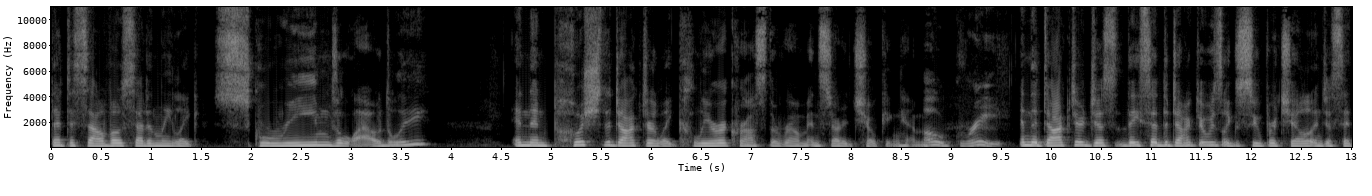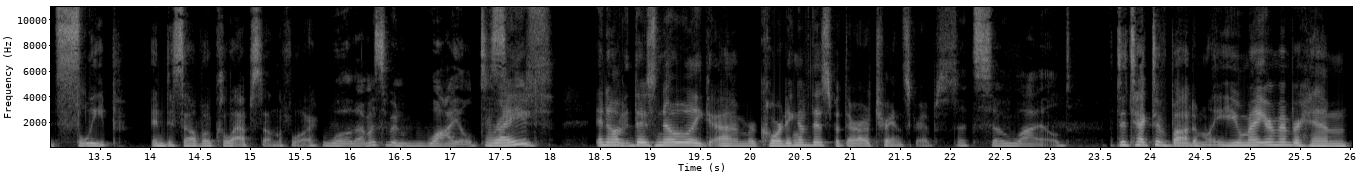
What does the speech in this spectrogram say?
that DeSalvo suddenly like screamed loudly and then pushed the doctor like clear across the room and started choking him. Oh, great. And the doctor just, they said the doctor was like super chill and just said sleep. And DeSalvo collapsed on the floor. Whoa, that must have been wild to Right? see. And uh, there's no like um, recording of this, but there are transcripts. That's so wild. Detective Bottomly, you might remember him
